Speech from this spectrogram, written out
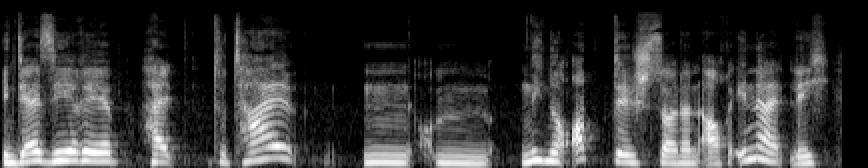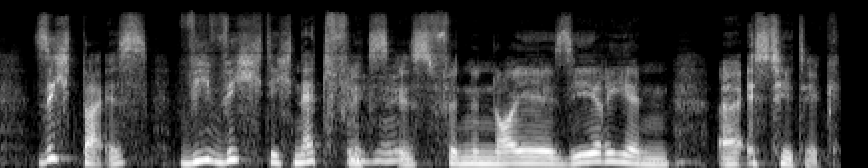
in der Serie halt total nicht nur optisch, sondern auch inhaltlich sichtbar ist, wie wichtig Netflix ist für eine neue Serienästhetik. Äh, Ästhetik.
